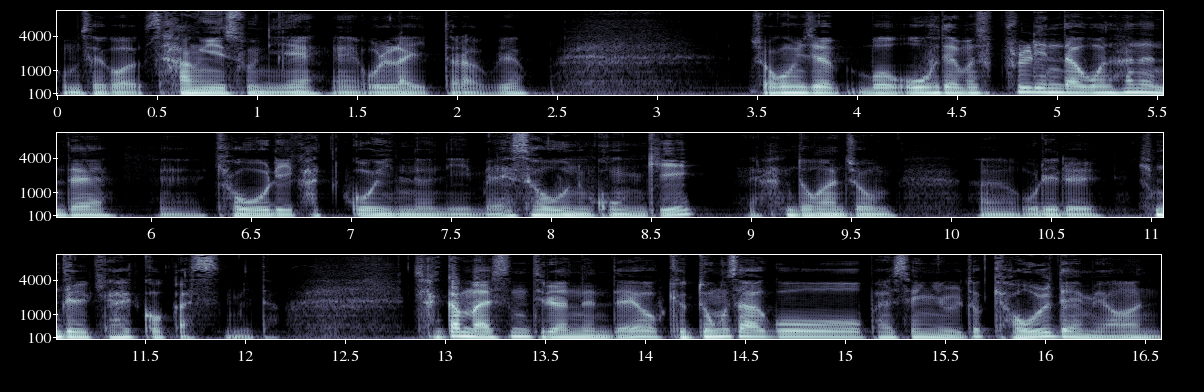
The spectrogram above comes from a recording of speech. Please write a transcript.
검색어 상위 순위에 예, 올라 있더라고요. 조금 이제 뭐 오후 되면서 풀린다고는 하는데 예, 겨울이 갖고 있는 이 매서운 공기 예, 한동안 좀 어, 우리를 힘들게 할 것 같습니다. 잠깐 말씀드렸는데요. 교통사고 발생률도 겨울 되면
